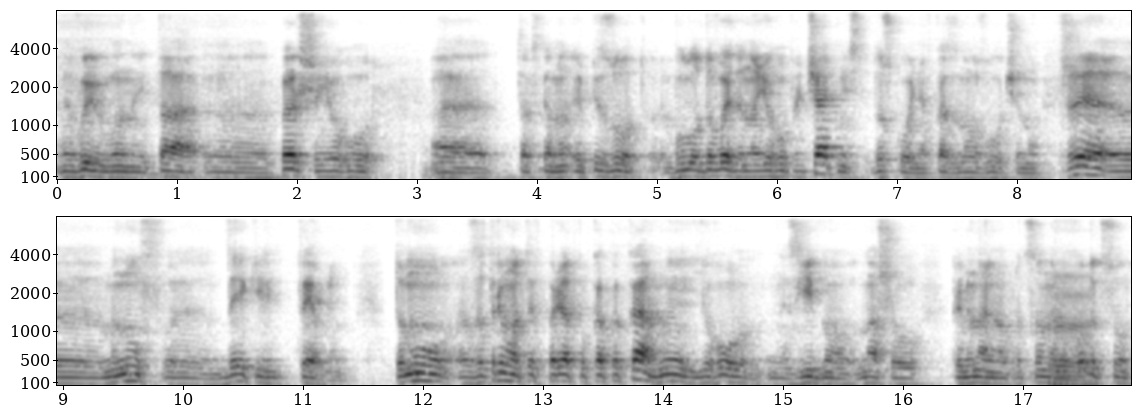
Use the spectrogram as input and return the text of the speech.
виявлений, та е, перший його е, так скажемо, епізод було доведено його причетність до скоєння вказаного злочину, вже е, минув е, деякий термін. Тому затримати в порядку КПК ми його згідно нашого кримінального процесуального кодексу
